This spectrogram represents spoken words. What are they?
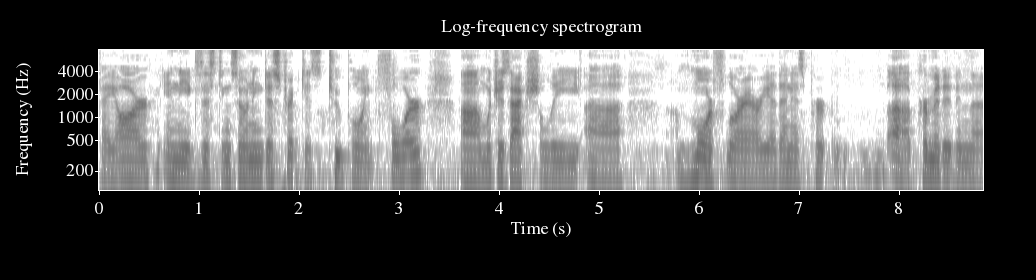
FAR in the existing zoning district is 2.4, um, which is actually uh, more floor area than is per- uh, permitted in the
